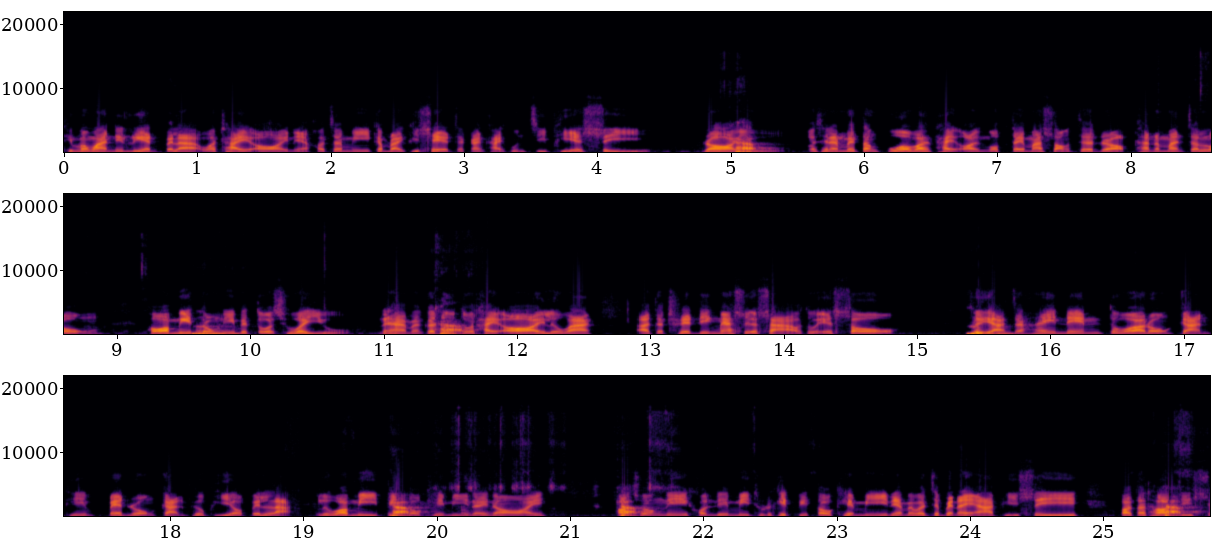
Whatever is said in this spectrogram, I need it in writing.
ที่เมื่อวานนี้เรียนไปแล้วว่าไทยออยเนี่ยเขาจะมีกำไรพิเศษจากการขายหุ้น GPSC รออยู่ เพราะฉะนั้นไม่ต้องกลัวว่าไทยออยงบไตรมาสสองจะดรอปถ้าน้ำมันจะลง เพราะว่ามีตรงนี้เป็นตัวช่วยอยู่นะฮะมันก็ดูตัวไทยออยหรือว่าอาจจะ trading แม่เสือสาวตัวเอสโซคืออยากจะให้เน้นตัวโรงกลั่นที่เป็นโรงกลั่น pure ๆเป็นหลัก หรือว่ามีปิโตเคมีน้อยๆ เพราะช่วงนี้คนที่มีธุรกิจปิโตเคมีเนี่ยไม่ว่าจะเป็น IRPC ปตท GC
